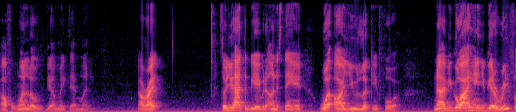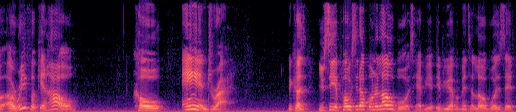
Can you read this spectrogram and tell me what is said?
Off of one load, they'll make that money. All right? So you have to be able to understand what are you looking for. Now, if you go out here and you get a reefer, a reefer can haul cold and dry. Because you see it posted up on the load boards. Have you if you ever been to load boards, it said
